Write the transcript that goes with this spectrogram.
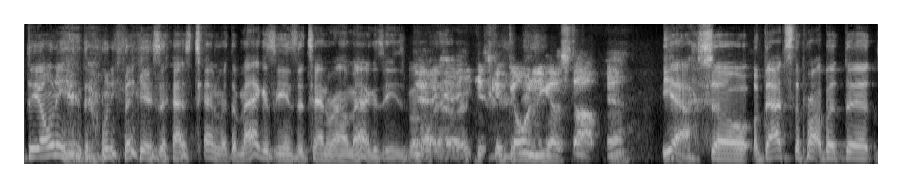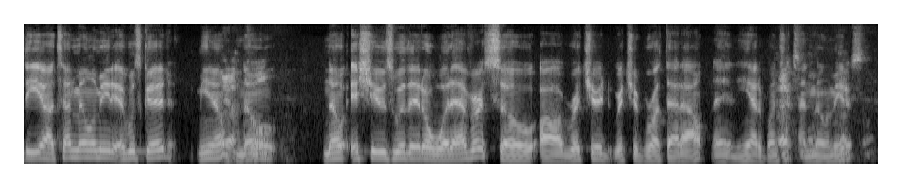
the only the only thing is it has 10 with the magazines, the 10 round magazines, but yeah, whatever. yeah, you just get going and you got to stop. Yeah. Yeah, so that's the problem. But the the uh, 10 millimeter, it was good. You know, Yeah, no cool. No issues with it or whatever. So uh, Richard Richard brought that out, and he had a bunch of 10 millimeters. excellent.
